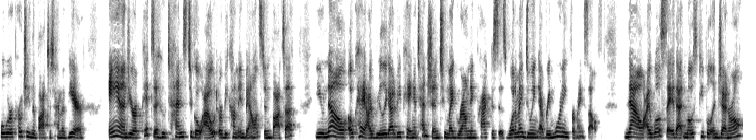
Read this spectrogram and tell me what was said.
well, we're approaching the vata time of year, and you're a pitta who tends to go out or become imbalanced in vata, you know, okay, I really got to be paying attention to my grounding practices. What am I doing every morning for myself? Now, I will say that most people in general,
